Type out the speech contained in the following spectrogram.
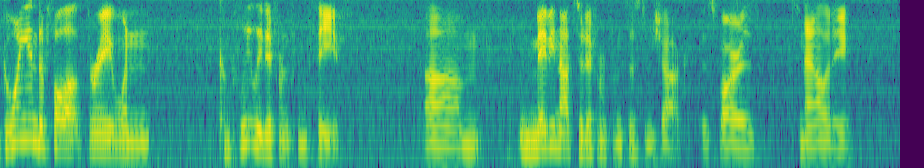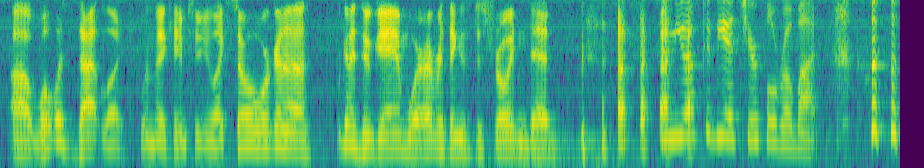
going into Fallout Three, when completely different from Thief, um, maybe not so different from System Shock as far as tonality. Uh, what was that like when they came to you? Like, so we're gonna we're gonna do a game where everything is destroyed and dead, and you have to be a cheerful robot, a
